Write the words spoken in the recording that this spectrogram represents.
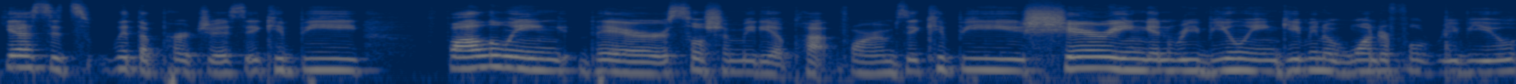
yes, it's with a purchase. It could be following their social media platforms. It could be sharing and reviewing, giving a wonderful review.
